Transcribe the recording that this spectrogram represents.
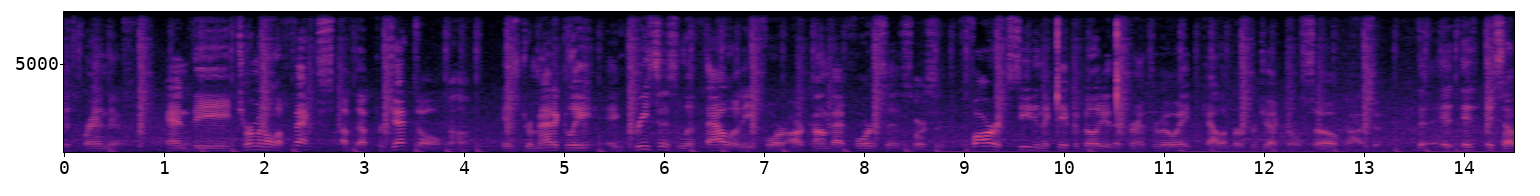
It's brand new. And the terminal effects of the projectile Uh-huh. is dramatically increases lethality for our combat forces, far exceeding the capability of the current 308 caliber projectile. So Gotcha. the- it, it, it's a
